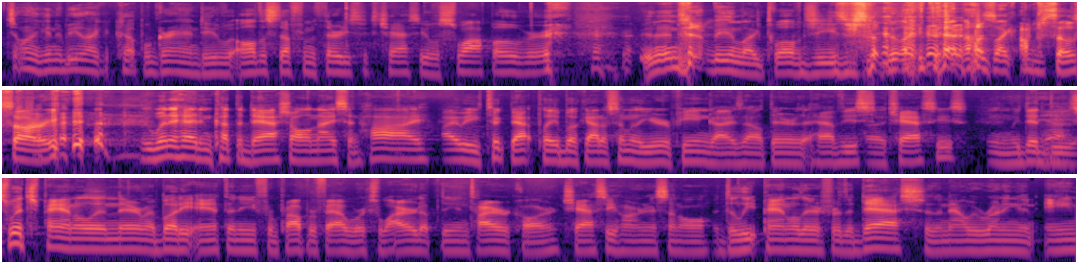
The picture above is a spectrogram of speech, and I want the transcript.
it's only gonna be like a couple grand, dude. All the stuff from the 36 chassis will swap over. it ended up being like 12 G's or something like that. And I was like, I'm so sorry. we went ahead and cut the dash all nice and high. I, we took that playbook out of some of the European guys out there that have these uh, chassis. And we did Yeah. the switch panel in there. My buddy Anthony from Proper Fab Works wired up the entire car, chassis harness and all. A delete panel there for the dash. So now we're running an AiM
